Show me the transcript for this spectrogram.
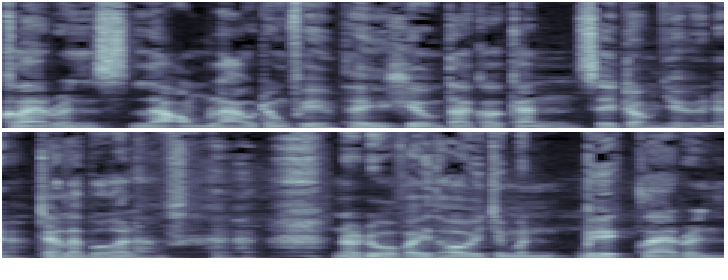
Clarence là ông lão trong phim, thì khi ông ta có cánh sẽ trông như thế nào? Chắc là bựa lắm. Nói đùa vậy thôi chứ mình biết Clarence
